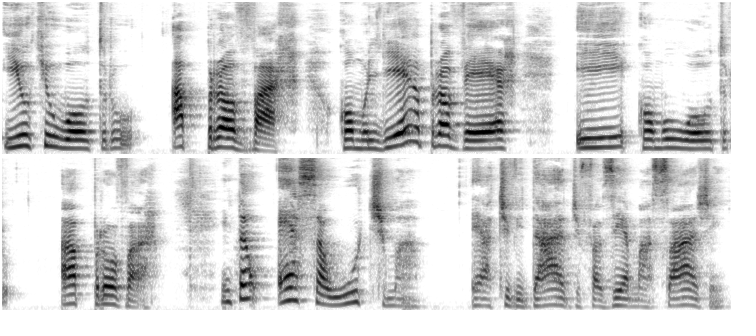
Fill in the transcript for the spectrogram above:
e o que o outro aprovar, como lhe aprover e como o outro aprovar. Então, essa última é atividade, fazer a massagem,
